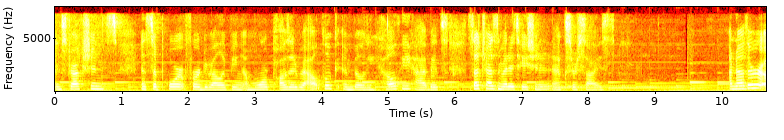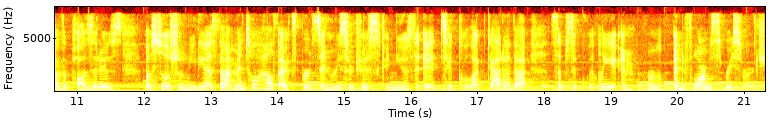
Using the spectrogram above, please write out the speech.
instructions and support for developing a more positive outlook and building healthy habits such as meditation and exercise. Another of the positives of social media is that mental health experts and researchers can use it to collect data that subsequently informs research.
